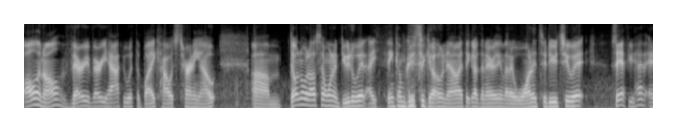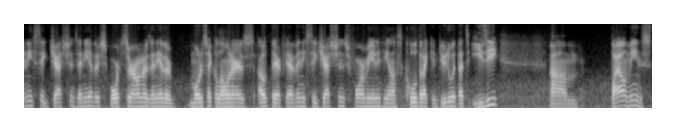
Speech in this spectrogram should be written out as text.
All in all, very, very happy with the bike, how it's turning out. Um, don't know what else I want to do to it. I think I'm good to go now. I think I've done everything that I wanted to do to it. So yeah, if you have any suggestions, any other Sportster owners, any other motorcycle owners out there, if you have any suggestions for me, anything else cool that I can do to it that's easy, um, by all means,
